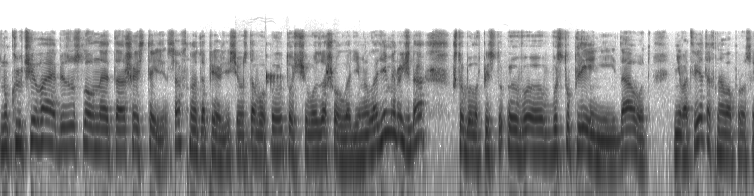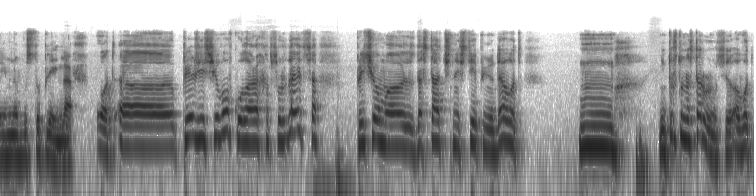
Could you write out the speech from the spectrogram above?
Ну, ключевая, безусловно, это шесть тезисов. Но это прежде всего с того, э, то, с чего зашел Владимир Владимирович, да, что было в, приступ, э, в выступлении, да, вот не в ответах на вопросы, а именно в выступлении. Да. Вот. Э, прежде всего в куларах обсуждается, причем с достаточной степенью, да, вот не то что настороженности, а вот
